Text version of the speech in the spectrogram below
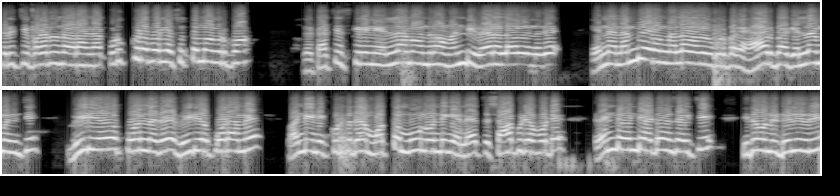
திருச்சி பக்கத்துல இருந்து வராங்க. கொடுக்குற பொருளை சுத்தமா கொடுப்போம். இந்த டச் ஸ்கிரீன் எல்லாமே வந்துடும் வண்டி வேற லெவல் இருந்தது. என்ன நம்பி வரவங்க நல்ல கொடுப்பாங்க. ஹேர் பேக் எல்லாமே இருந்துச்சு. வீடியோவே போடலது. வீடியோ போடாம வண்டி இன்னைக்கு கொடுத்துட்டேன். மொத்தம் மூணு வண்டிங்க. நேத்து ஷாப் வீடியோ போட்டு ரெண்டு வண்டி அட்வான்ஸ் ஆயிடுச்சு. இது ஒண்ணு டெலிவரி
